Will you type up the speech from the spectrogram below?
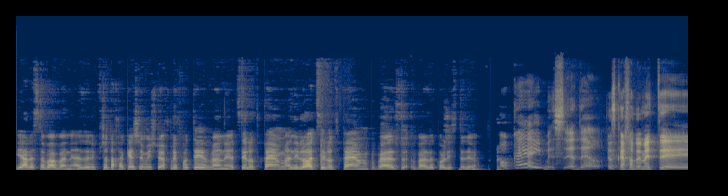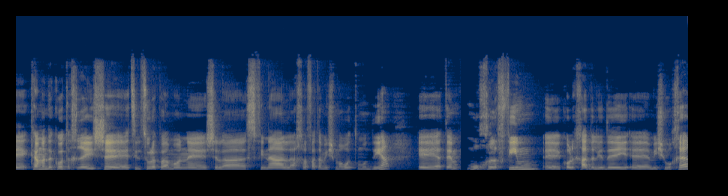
יאללה, סבבה, אני, אז אני פשוט אחכה שמישהו יחליף אותי, ואני אציל אתכם, אני לא אציל אתכם, ואז, ואז הכל יסתדר. אוקיי, בסדר. אז ככה באמת אה, כמה דקות אחרי שצלצול הפעמון אה, של הספינה להחלפת המשמרות מודיע, אה, אתם מוחלפים כל אחד על ידי מישהו אחר.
